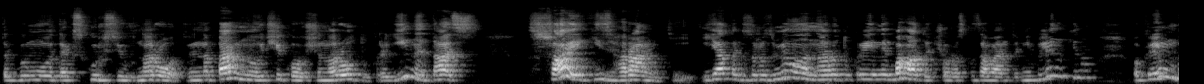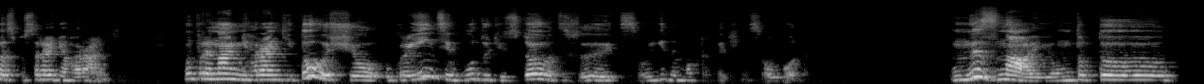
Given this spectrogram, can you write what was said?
так би мовити, екскурсію в народ. Він, напевно, очікував, що народ України дасть США якісь гарантії. І я так зрозуміла, народ України багато чого розказав Антоні Блінкіну, окрім безпосередньо гарантій. Ну, принаймні гарантій того, що українці будуть відстоювати свої демократичні свободи. Не знаю. Ну, Тобто,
